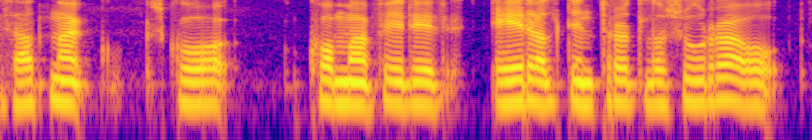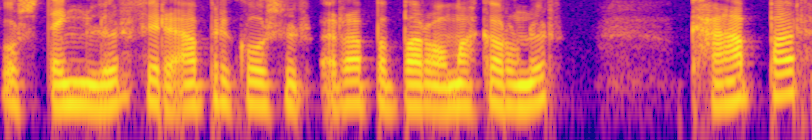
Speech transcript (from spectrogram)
Þarna sko koma fyrir eiraldin tröllasúra og, og stenglur fyrir aprikósur, rababar og makarónur. Kapar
